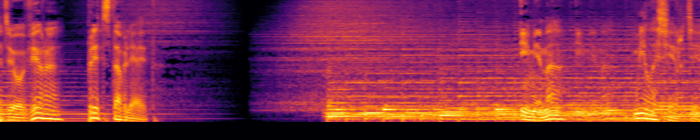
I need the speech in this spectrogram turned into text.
Радио «Вера» представляет Имена, имена милосердие.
